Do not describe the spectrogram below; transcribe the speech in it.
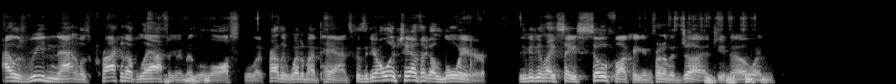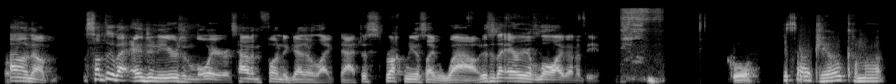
I was reading that and was cracking up laughing in the middle of law school. I probably wetted my pants because your only chance like a lawyer is going to like say so fucking in front of a judge, you know? And I don't know. Something about engineers and lawyers having fun together like that just struck me as like, wow, this is the area of law I got to be in. Cool. Just saw Joe come up.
